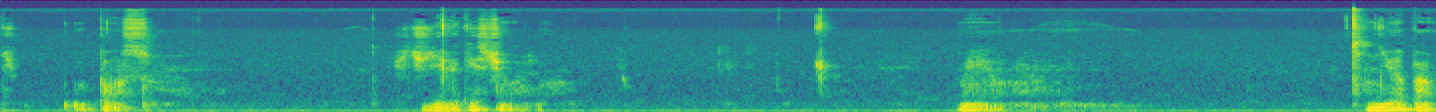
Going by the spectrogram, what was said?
Je pense. J'étudie la question. Mais. Euh, on n'y va pas.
